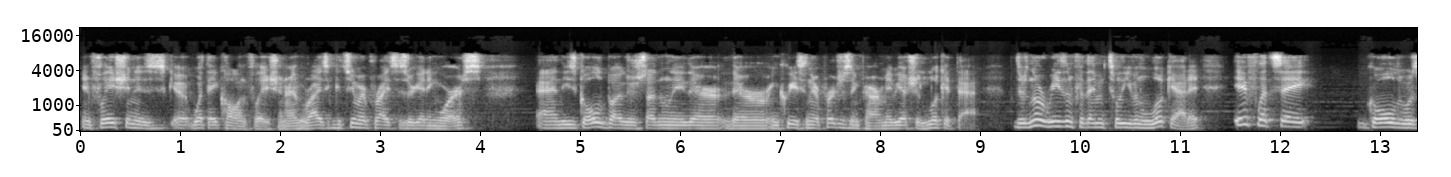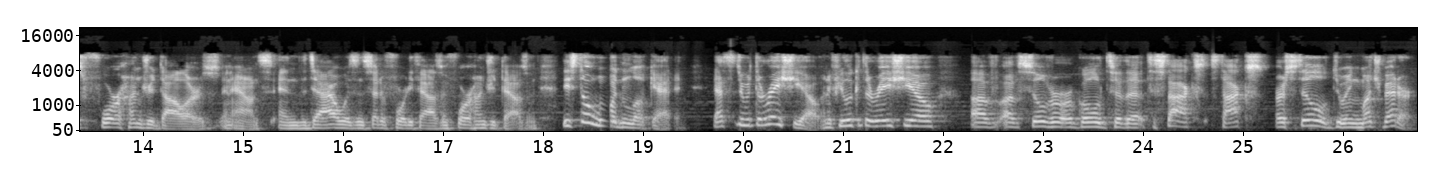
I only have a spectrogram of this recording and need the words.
inflation is uh, what they call inflation. Right? Rising consumer prices are getting worse, and these gold bugs are suddenly they're they're increasing their purchasing power. Maybe I should look at that. There's no reason for them to even look at it. If, let's say, gold was $400 an ounce and the Dow was instead of 40,000, 400,000, they still wouldn't look at it. That's to do with the ratio. And if you look at the ratio of, of silver or gold to the to stocks, stocks are still doing much better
